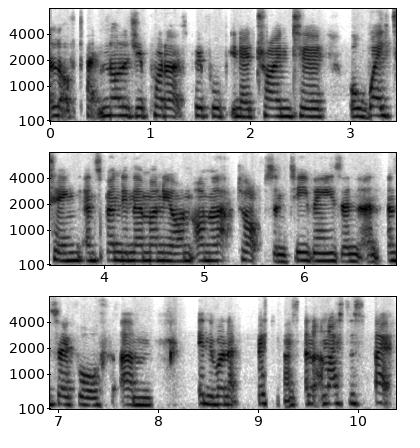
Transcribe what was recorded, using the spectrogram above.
a lot of technology products, people, you know, trying to or waiting and spending their money on on laptops and TVs and and, and so forth. Um, in the run up Christmas. And, and I suspect,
